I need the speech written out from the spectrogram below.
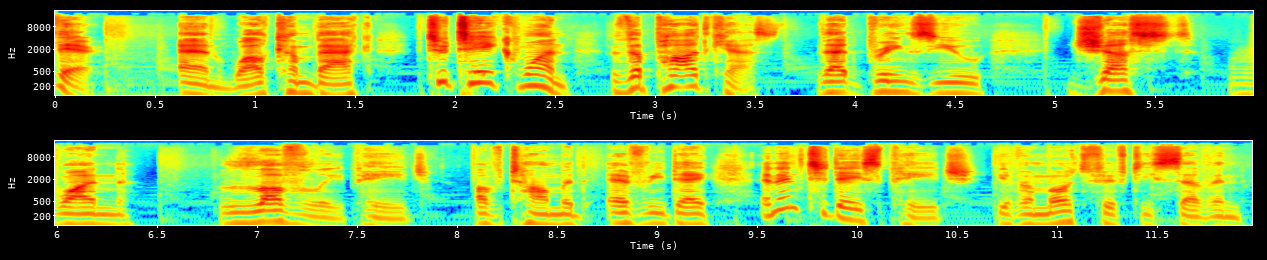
there, and welcome back to Take One, the podcast that brings you just one lovely page of Talmud every day. And in today's page, Yevamot 57,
